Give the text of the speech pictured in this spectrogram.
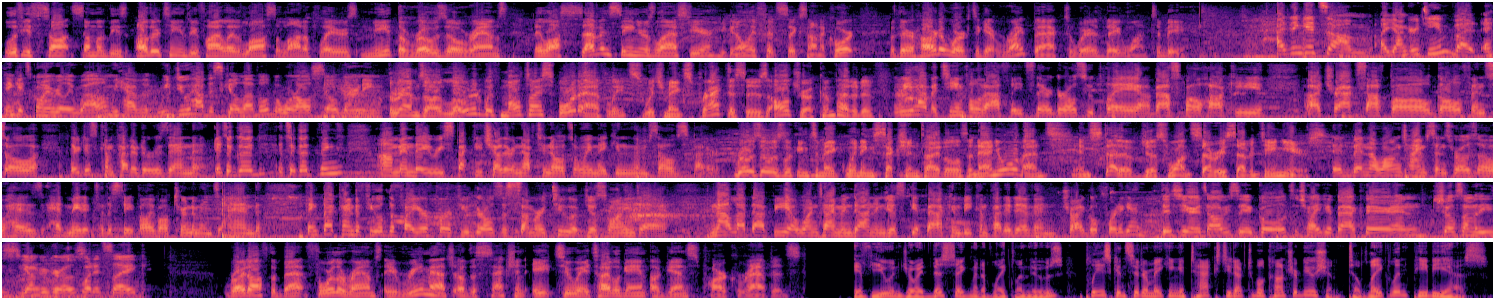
Well, if you thought some of these other teams we've highlighted lost a lot of players, meet the Roseau Rams. They lost seven seniors last year. You can only fit six on a court, but they're hard at work to get right back to where they want to be. I think it's um, a younger team, but I think it's going really well, and we have we do have the skill level, but we're all still learning. The Rams are loaded with multi-sport athletes, which makes practices ultra competitive. We have a team full of athletes. There are girls who play uh, basketball, hockey, uh, track, softball, golf, and so they're just competitors, and it's a good it's a good thing. Um, and they respect each other enough to know it's only making themselves better. Roseau is looking to make winning section titles an annual event instead of just once every 17 years. It had been a long time since Roseau has had made it to the state volleyball tournament, and I think that kind of fueled the fire for a few girls this summer too, of just wanting to not let that be a one time and done, and just get back and be competitive and try go for it again. This year, it's obviously a goal to try to get back there and show some of these younger girls what it's like. Right off the bat for the Rams, a rematch of the Section 8 2A title game against Park Rapids. If you enjoyed this segment of Lakeland News, please consider making a tax-deductible contribution to Lakeland PBS.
